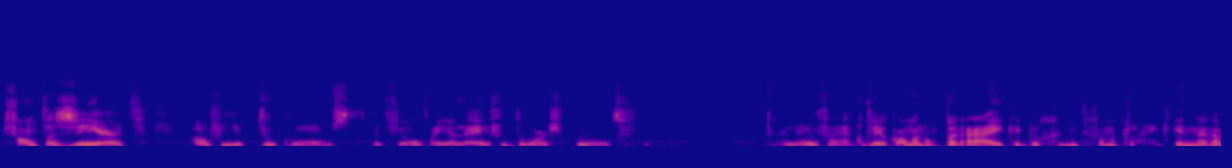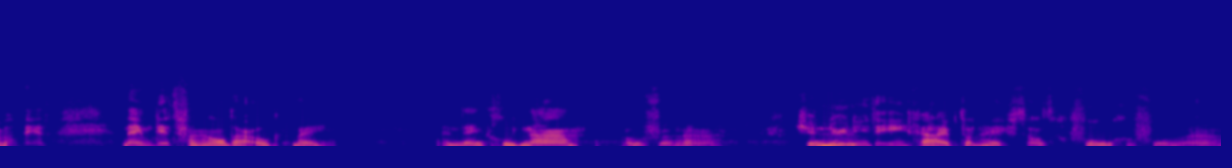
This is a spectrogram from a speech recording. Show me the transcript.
fantaseert over je toekomst, de film van je leven doorspoelt. En denkt van, hé, wat wil ik allemaal nog bereiken? Ik wil genieten van mijn kleinkinderen. Wil dit. Neem dit verhaal daar ook mee. En denk goed na over, uh, als je nu niet ingrijpt, dan heeft dat gevolgen voor, uh,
